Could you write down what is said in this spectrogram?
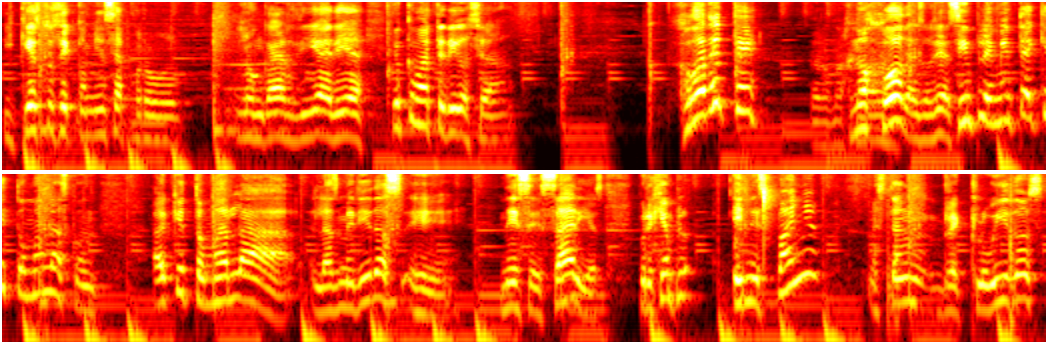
y que esto se comience a prolongar día a día. Yo como te digo, o sea, jódete. Pero no, No jodas, o sea, simplemente hay que tomarlas con, hay que tomar la- las medidas eh, necesarias. Por ejemplo, en España están recluidos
